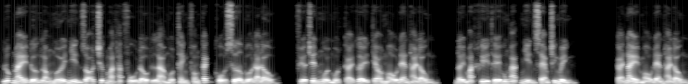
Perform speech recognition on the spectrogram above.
Lúc này đường long mới nhìn rõ trước mặt hắc phủ đầu là một thanh phong cách cổ xưa búa đá đầu, phía trên ngồi một cái gầy teo màu đen hài đồng, đầy mắt khí thế hung ác nhìn xem chính mình cái này màu đen hài đồng,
